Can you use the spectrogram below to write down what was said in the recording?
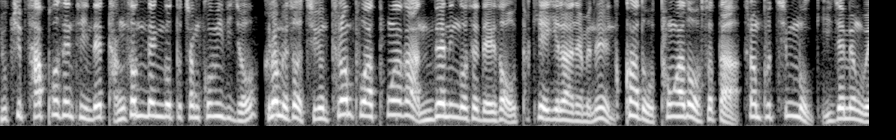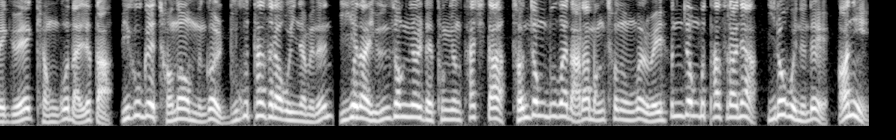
64%인데 당선된 것도 참 코미디죠. 그러면서 지금 트럼프와 통화가 안 되는 것에 대해서 어떻게 얘기를 하냐면은 특화도 통화도 없었다. 트럼프 침묵 이재명 외교에 경고 날렸다. 미국에 전화 없는 걸 누구 탓을 하고 있냐면은 이게 다 윤석열 대통령 탓이다. 전 정부가 나라 망쳐놓은 걸 왜 현 정부 탓을 하냐? 이러고 있는데 아니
